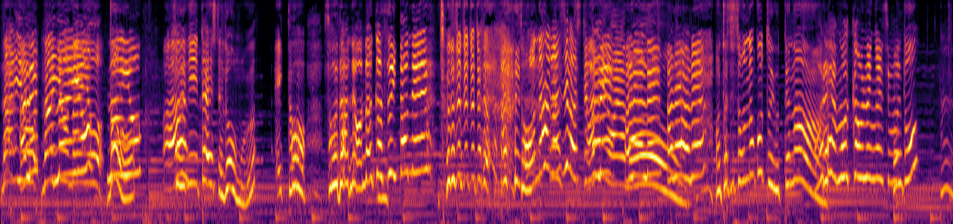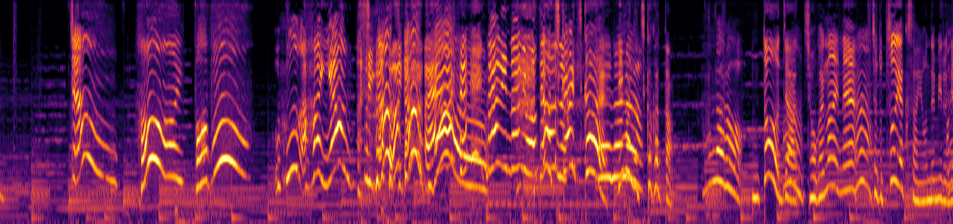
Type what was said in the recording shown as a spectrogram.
内容内容内容。どう？あそれに対してどう思う？えっと、そうだね、お腹すいたね。ちょちょちょちょちょ。そんな話はしてない。よあやのあれあれあれ。私そんなこと言ってない。あれ、もう一回お願いします。本当？うん。じゃん。はーい。バブー。うふ、あ、はいやん。違う違う。違う 何何でも近い近い。えー今の近かった。なんだろう。うんとじゃあ、うん。しょうがないね、うん。ちょっと通訳さん呼んでみるおね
